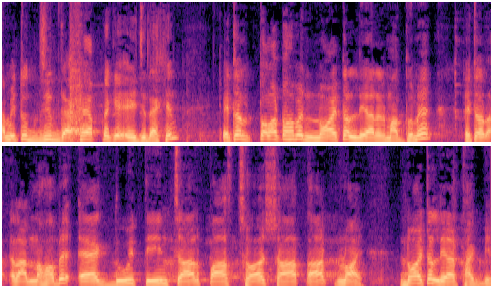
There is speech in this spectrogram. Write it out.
আমি একটু যদি দেখাই আপনাকে, এই যে দেখেন, এটার তলাটা হবে নয়টা লেয়ারের মাধ্যমে। এটা রান্না হবে এক, দুই, তিন, চার, পাঁচ, ছয়, সাত, আট, নয়। নয়টা লেয়ার থাকবে।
